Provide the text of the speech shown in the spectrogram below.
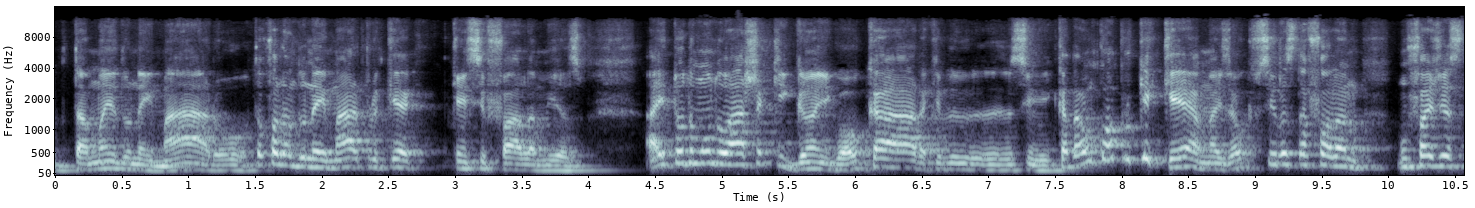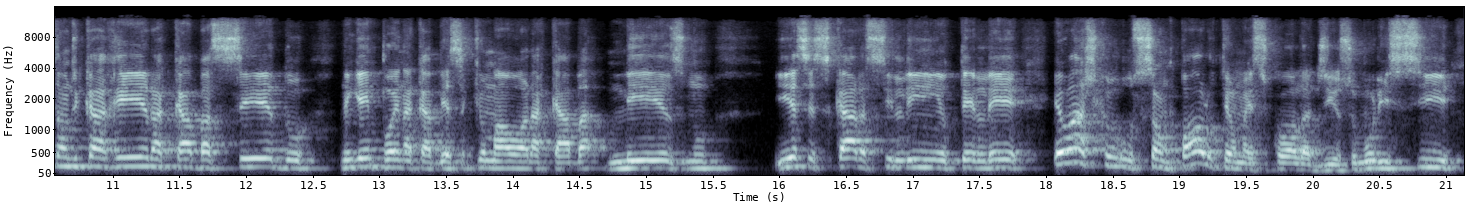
do tamanho do Neymar. Ou... Estou falando do Neymar porque é quem se fala mesmo. Aí todo mundo acha que ganha igual o cara, que assim, cada um compra o que quer, mas é o que o Silas está falando. Não faz gestão de carreira, acaba cedo, ninguém põe na cabeça que uma hora acaba mesmo. E esses caras, Cilinho, Tele, eu acho que o São Paulo tem uma escola disso, o Murici,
